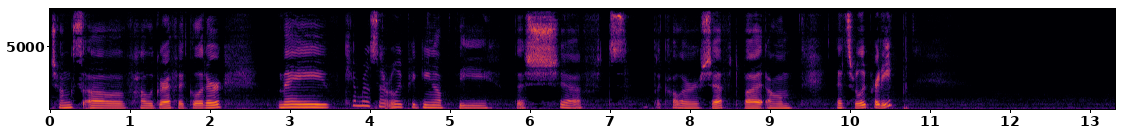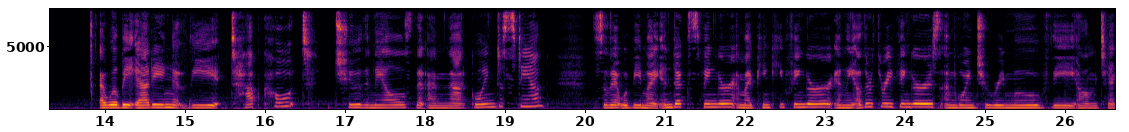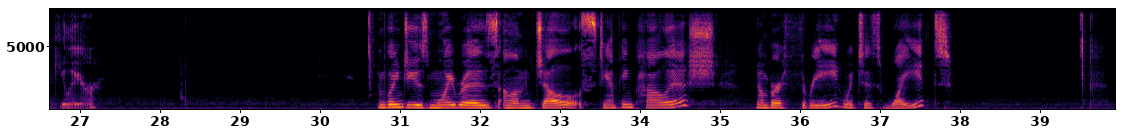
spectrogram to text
chunks of holographic glitter. My camera's not really picking up the the shift, the color shift, but um, it's really pretty. I will be adding the top coat to the nails that I'm not going to stamp. So that would be my index finger and my pinky finger. And the other three fingers, I'm going to remove the um, tacky layer. I'm going to use Moyra's um, gel stamping polish number three, which is white.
